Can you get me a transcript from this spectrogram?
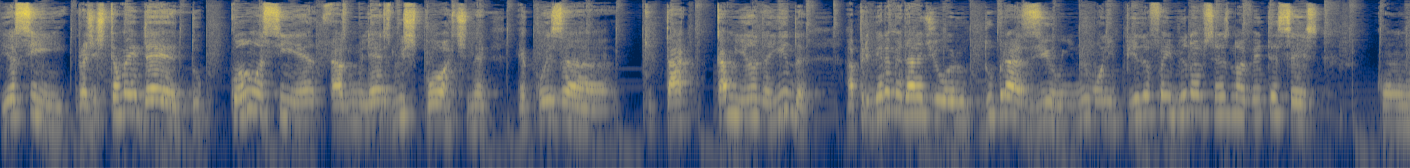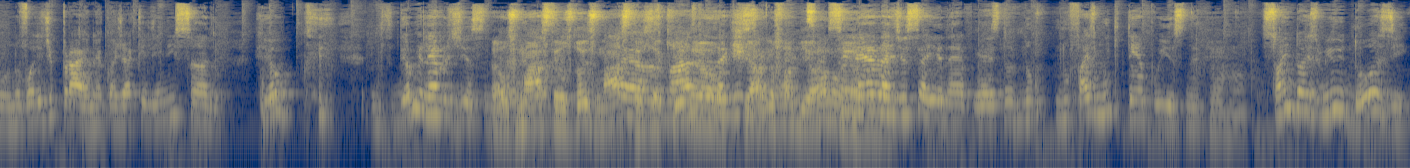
E assim, pra gente ter uma ideia do quão assim é as mulheres no esporte, né? É coisa que tá caminhando ainda. A primeira medalha de ouro do Brasil em uma Olimpíada foi em 1996, com, no vôlei de praia, né? Com a Jaqueline e Sandro. Eu, eu me lembro disso, né? É, os masters, os dois É, masters os aqui, Masters né? O aqui Thiago e o se- Fabiano, se, se lembra, lembra né? disso aí, né? Porque não, não, faz muito tempo isso, né? Uhum. Só em 2012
